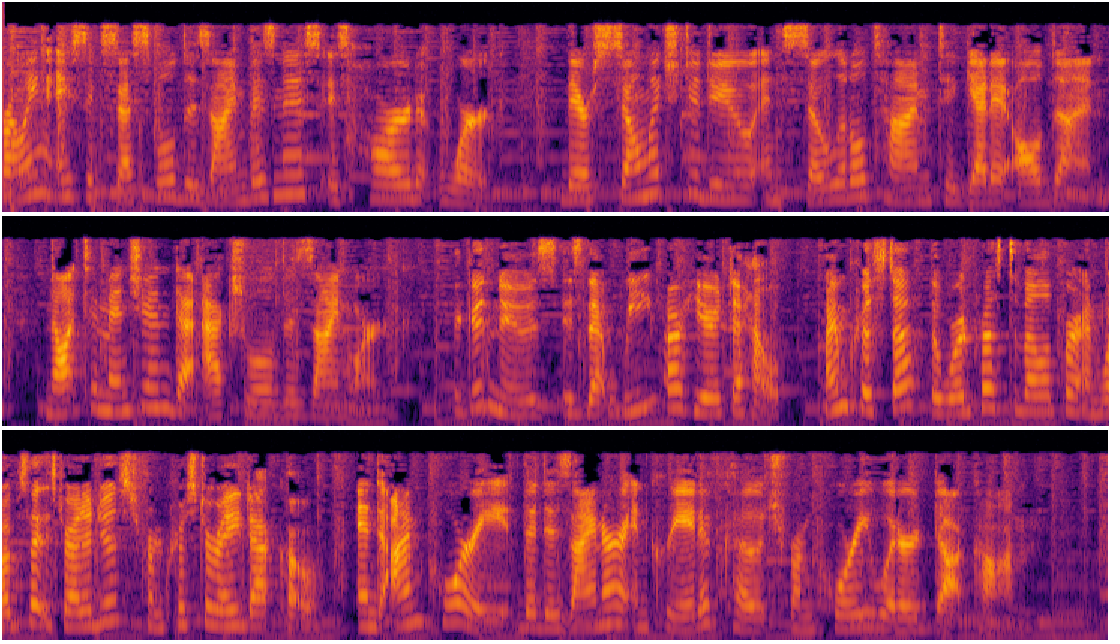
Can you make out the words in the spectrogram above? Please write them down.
Growing a successful design business is hard work. There's so much to do and so little time to get it all done, not to mention the actual design work. The good news is that we are here to help. I'm Krista, the WordPress developer and website strategist from KristaRae.co. And I'm Corey, the designer and creative coach from CoreyWoodard.com.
